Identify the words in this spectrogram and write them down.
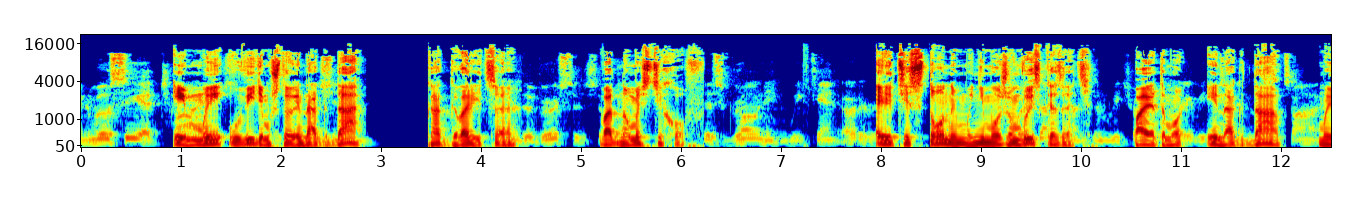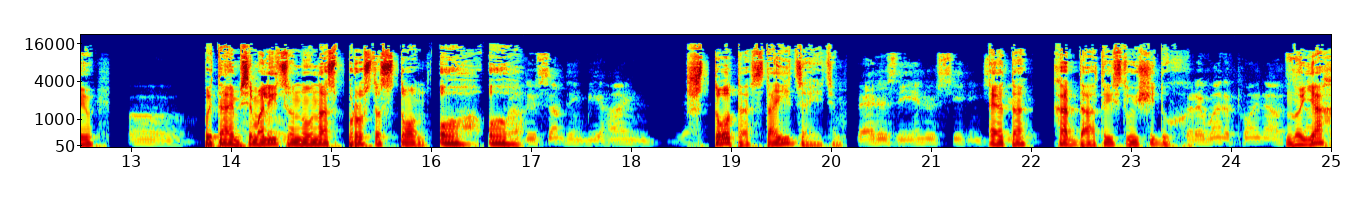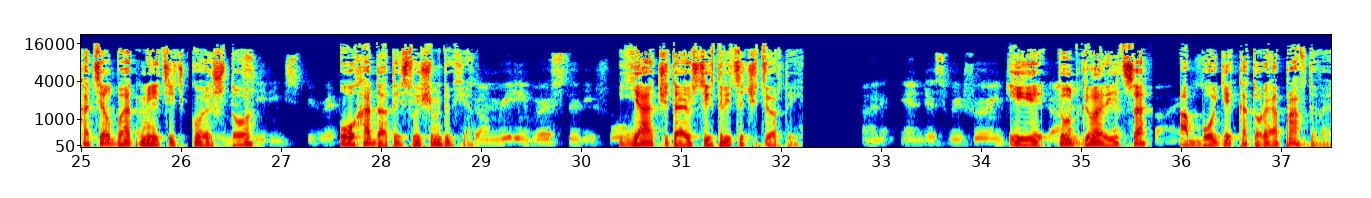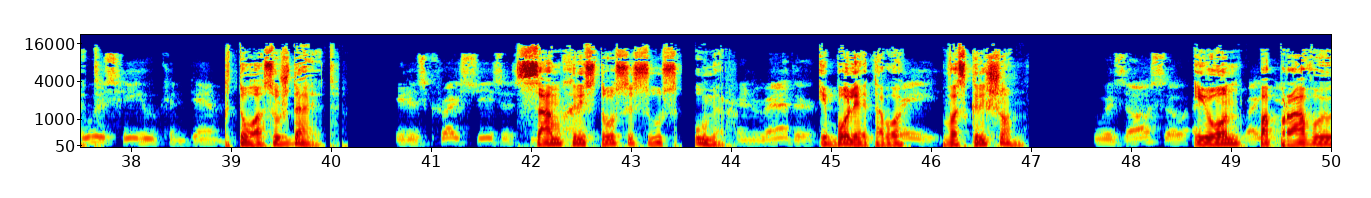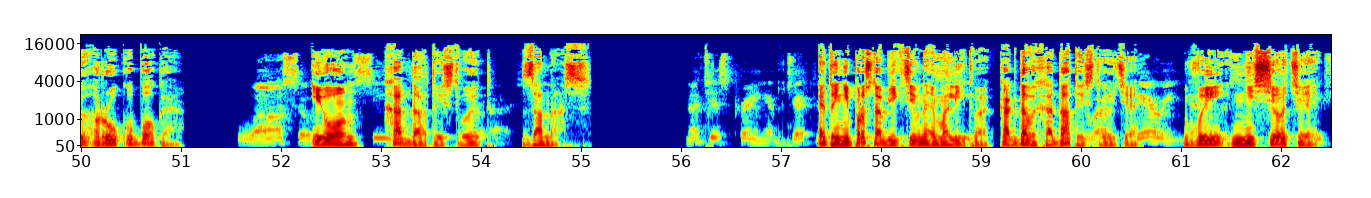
И мы увидим, что иногда как говорится в одном из стихов. Эти стоны мы не можем высказать, поэтому иногда мы пытаемся молиться, но у нас просто стон. О, о! Что-то стоит за этим. Это ходатайствующий дух. Но я хотел бы отметить кое-что о ходатайствующем духе. Я читаю стих 34. И тут говорится о Боге, который оправдывает. Кто осуждает? Сам Христос Иисус умер, и более того, воскрешен. И Он по правую руку Бога, и Он ходатайствует за нас. Это не просто объективная молитва. Когда вы ходатайствуете, вы несете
